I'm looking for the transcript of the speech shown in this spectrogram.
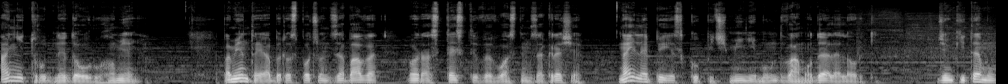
ani trudny do uruchomienia. Pamiętaj, aby rozpocząć zabawę oraz testy we własnym zakresie, najlepiej jest kupić minimum dwa modele lorki. Dzięki temu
